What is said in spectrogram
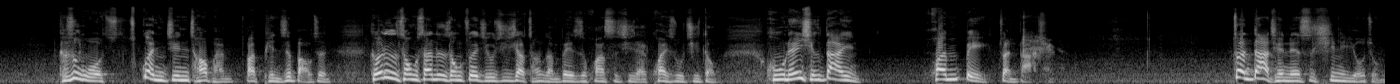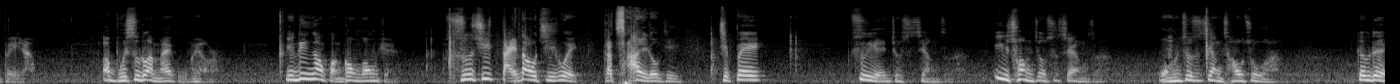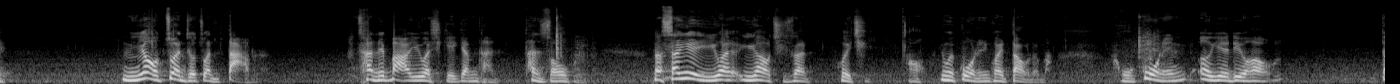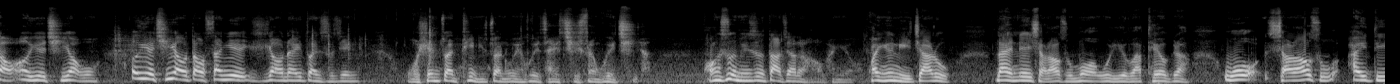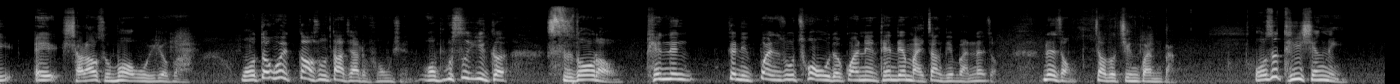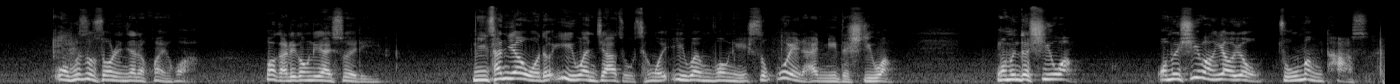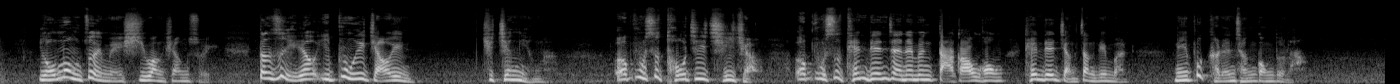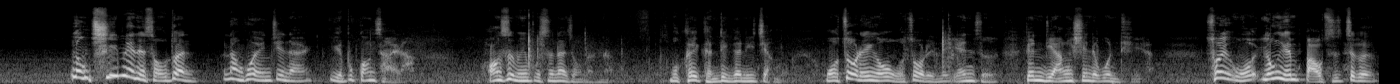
可是我冠军操盘，把品质保证，隔日冲、三日冲，追求绩效，长短倍是花时期来，快速机动，虎年行大运，翻倍赚大钱。赚大钱呢是心里有准备了，而不是乱买股票了。一定要管控风险，时机逮到机会，给踩都去几杯。自研就是这样子，易创就是这样子，我们就是这样操作啊，对不对？你要赚就赚大的。差你八以外是给他们谈谈收回，那三月以外一号起算会起，好，因为过年快到了嘛。我过年二月六号到二月七号，我二月七号到三月一号那一段时间，我先赚替你赚我也会才起算会起啊。黄世明是大家的好朋友，欢迎你加入那那小老鼠莫五六八 Telegram，我小老鼠 ID A 小老鼠莫五六八，我都会告诉大家的风险，我不是一个。死多头，天天跟你灌输错误的观念，天天买涨停板那种，那种叫做金光党。我是提醒你，我不是说人家的坏话。我跟你讲，你爱睡你，你参加我的亿万家族，成为亿万风云，是未来你的希望。我们的希望，我们希望要用逐梦踏实，有梦最美，希望相随。但是也要一步一脚印去经营啊，而不是投机取巧。而不是天天在那边打高空，天天讲涨停板，你不可能成功的啦。用欺骗的手段让会员进来也不光彩啦。黄世明不是那种人了，我可以肯定跟你讲，我做人有我做人的原则跟良心的问题啊所以我永远保持这个，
